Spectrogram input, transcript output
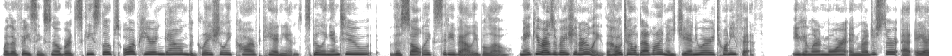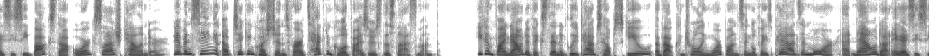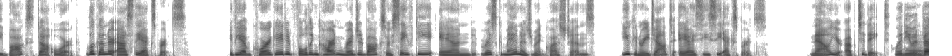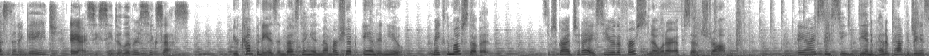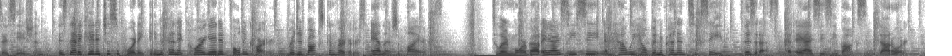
whether facing snowbird ski slopes or peering down the glacially carved canyons, spilling into the Salt Lake City Valley below. Make your reservation early. The hotel deadline is January 25th. You can learn more and register at aiccbox.org/calendar. We have been seeing an uptick in questions for our technical advisors this last month. You can find out if extended glue tabs help skew, about controlling warp on single face pads, and more at now.aiccbox.org. Look under Ask the Experts. If you have corrugated folding carton, rigid box, or safety and risk management questions, you can reach out to AICC experts. Now you're up to date. When you invest and engage, AICC delivers success. Your company is investing in membership and in you. Make the most of it. Subscribe today so you're the first to know when our episodes drop. AICC, the Independent Packaging Association, is dedicated to supporting independent corrugated folding carton, rigid box converters, and their suppliers. To learn more about AICC and how we help independents succeed, visit us at aiccbox.org.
